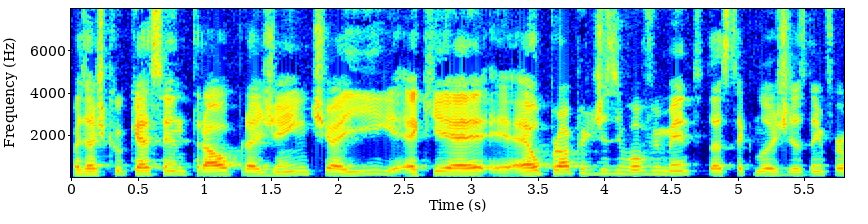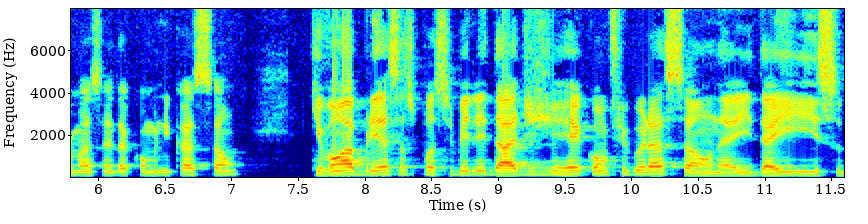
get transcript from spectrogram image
Mas acho que o que é central para a gente aí é que é, é o próprio desenvolvimento das tecnologias da informação e da comunicação que vão abrir essas possibilidades de reconfiguração, né? E daí isso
